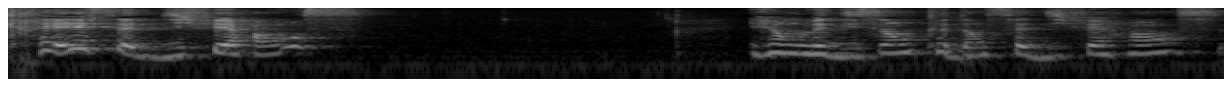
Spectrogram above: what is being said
créer cette différence, et en me disant que dans cette différence,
